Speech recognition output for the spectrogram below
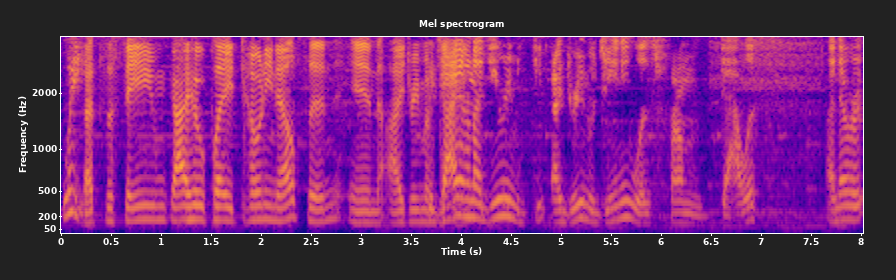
Wait, that's the same guy who played Tony Nelson in I Dream of the guy Jeannie. on I Dream I Dream of Jeannie was from Dallas. I never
